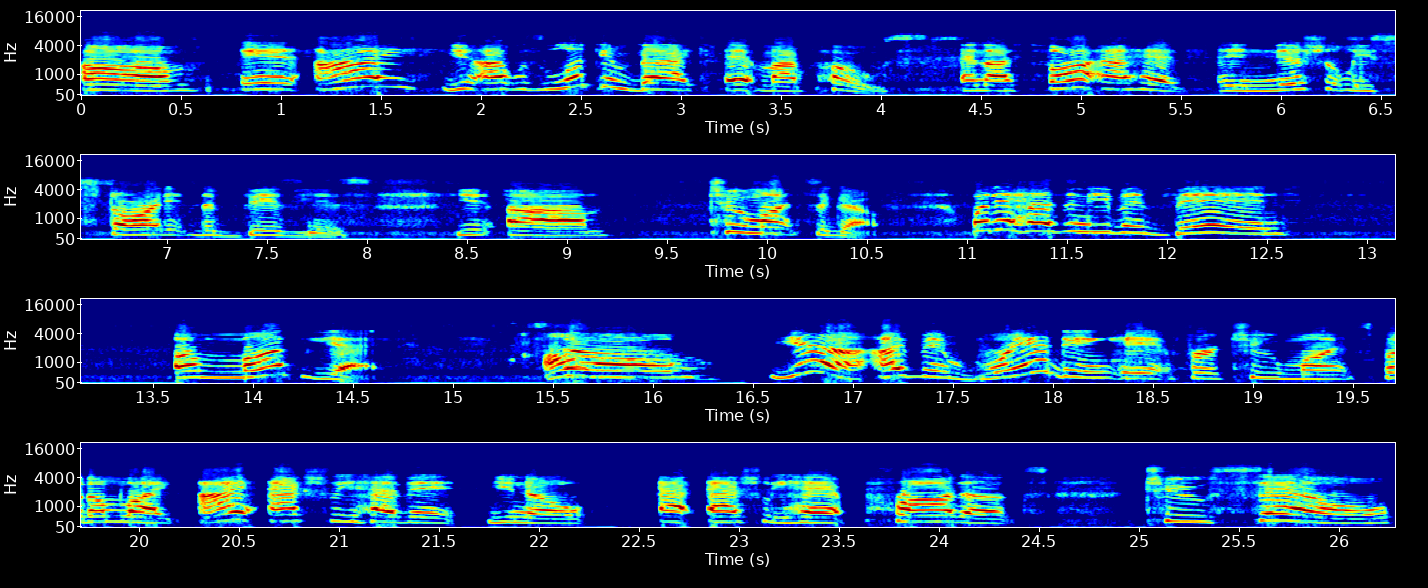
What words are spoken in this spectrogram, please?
Um, and I, you know, I was looking back at my posts, and I thought I had initially started the business, you, um, two months ago, but it hasn't even been a month yet. So. Oh yeah, I've been branding it for two months, but I'm like, I actually haven't, you know, a- actually had products to sell.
